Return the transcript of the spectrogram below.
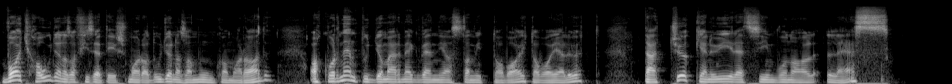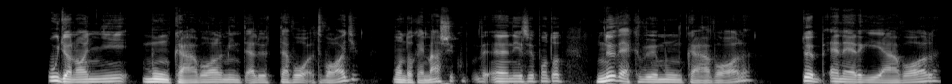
vagy ha ugyanaz a fizetés marad, ugyanaz a munka marad, akkor nem tudja már megvenni azt, amit tavaly, tavaly előtt, tehát csökkenő életszínvonal lesz ugyanannyi munkával, mint előtte volt, vagy, mondok egy másik eh, nézőpontot, növekvő munkával, több energiával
